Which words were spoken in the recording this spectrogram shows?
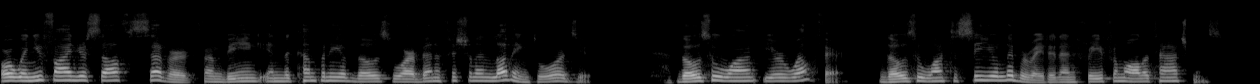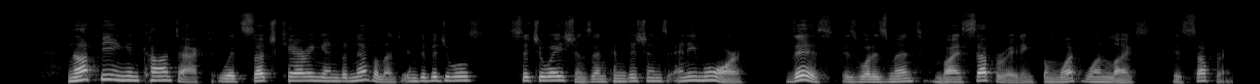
Or when you find yourself severed from being in the company of those who are beneficial and loving towards you, those who want your welfare, those who want to see you liberated and free from all attachments not being in contact with such caring and benevolent individuals, situations, and conditions anymore, this is what is meant by separating from what one likes is suffering.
